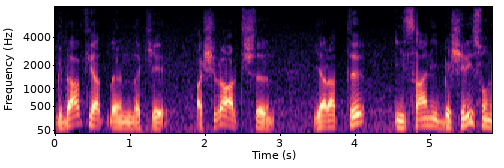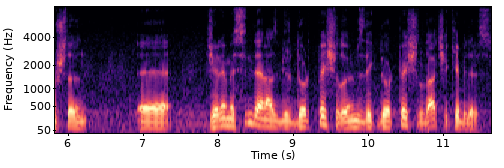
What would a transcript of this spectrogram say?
gıda fiyatlarındaki aşırı artışların yarattığı insani, beşeri sonuçların e, ceremesini de en az bir 4-5 yıl, önümüzdeki 4-5 yıl daha çekebiliriz.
